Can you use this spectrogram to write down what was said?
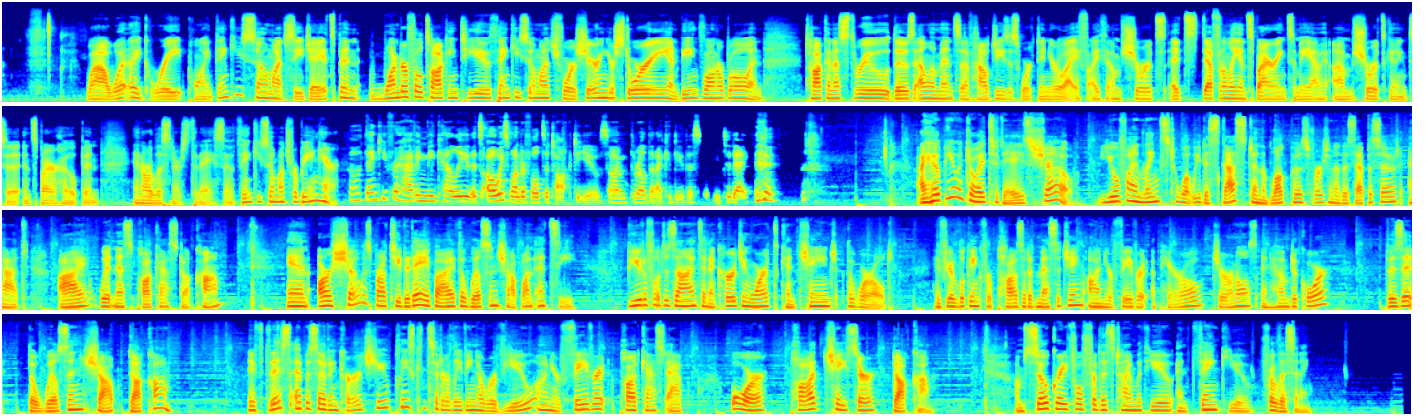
Wow, what a great point. Thank you so much, CJ. It's been wonderful talking to you. Thank you so much for sharing your story and being vulnerable and talking us through those elements of how Jesus worked in your life. I, am sure it's it's definitely inspiring to me. I, I'm sure it's going to inspire hope and in our listeners today. So thank you so much for being here. Oh, thank you for having me, Kelly. It's always wonderful to talk to you. So I'm thrilled that I could do this with you today. I hope you enjoyed today's show. You'll find links to what we discussed in the blog post version of this episode at eyewitnesspodcast.com. And our show is brought to you today by the Wilson Shop on Etsy. Beautiful designs and encouraging words can change the world. If you're looking for positive messaging on your favorite apparel, journals, and home decor, visit thewilsonshop.com. If this episode encouraged you, please consider leaving a review on your favorite podcast app or podchaser.com. I'm so grateful for this time with you and thank you for listening.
